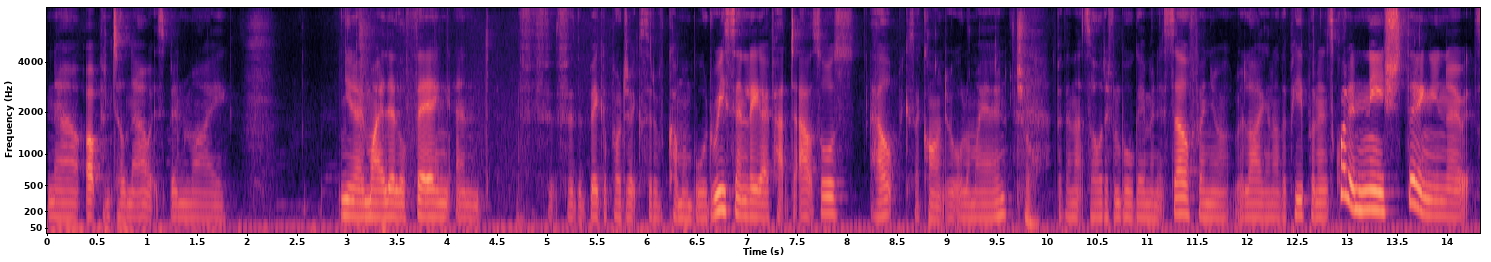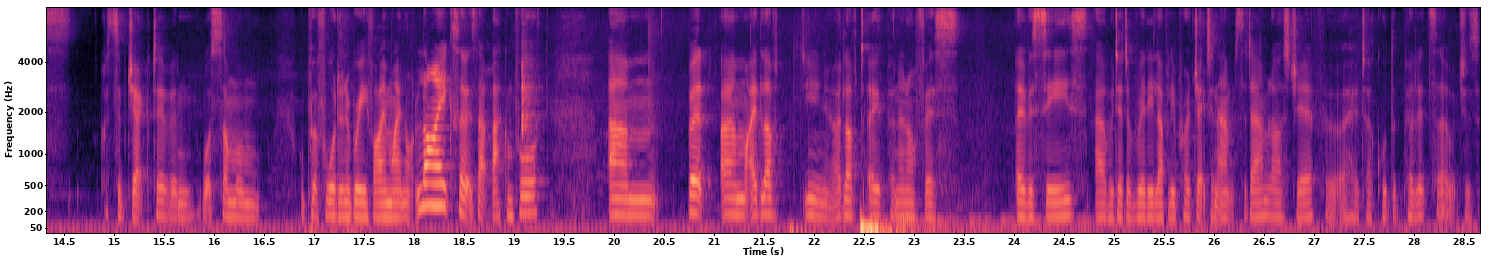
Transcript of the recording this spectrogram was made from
now, up until now, it's been my, you know, my little thing. And f- for the bigger projects that have come on board recently, I've had to outsource help because I can't do it all on my own. Sure. But then that's a whole different ballgame in itself when you're relying on other people. And it's quite a niche thing, you know, it's subjective and what someone will put forward in a brief I might not like. So it's that back and forth. Um, but um, I'd love, you know, I'd love to open an office overseas. Uh, we did a really lovely project in Amsterdam last year for a hotel called the Pulitzer, which is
